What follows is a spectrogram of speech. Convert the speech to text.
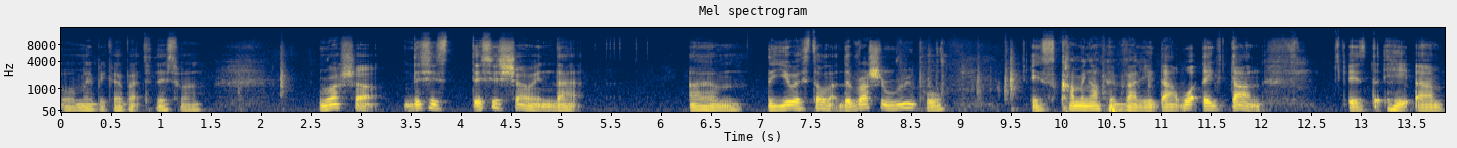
or maybe go back to this one. Russia. This is this is showing that um, the U.S. dollar, the Russian ruble, is coming up in value. Now, what they've done is that he um,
